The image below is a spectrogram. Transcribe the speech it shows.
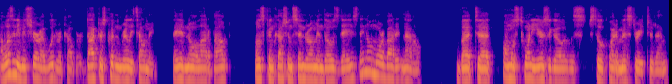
I wasn't even sure I would recover. Doctors couldn't really tell me. They didn't know a lot about post concussion syndrome in those days. They know more about it now, but uh, almost 20 years ago, it was still quite a mystery to them.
